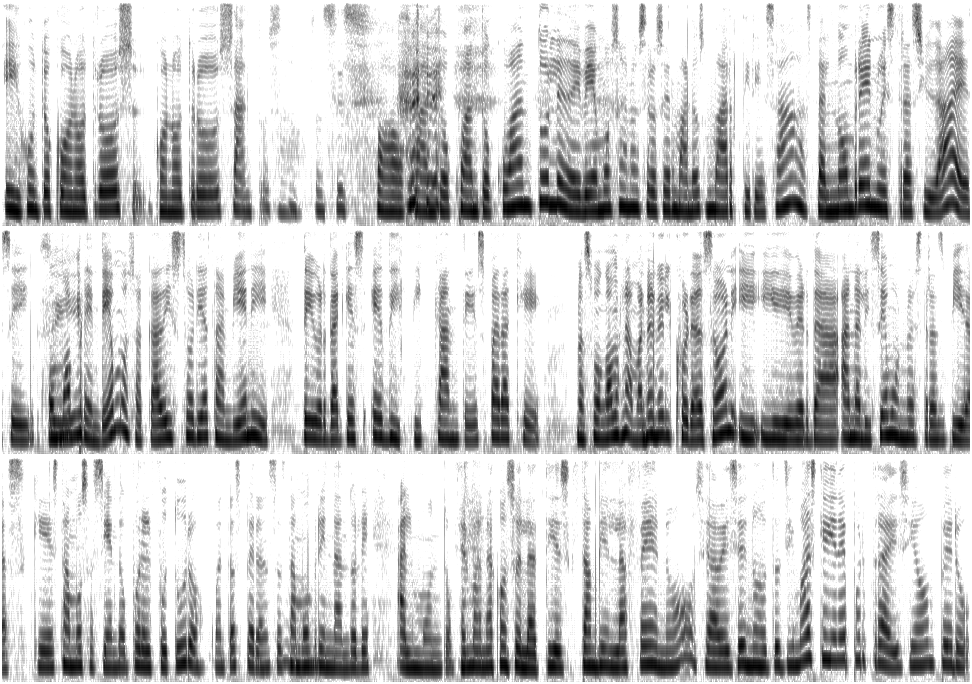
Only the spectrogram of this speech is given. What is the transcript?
y junto con otros con otros santos. Entonces, wow, cuánto, cuánto, cuánto le debemos a nuestros hermanos mártires, ah, hasta el nombre de nuestras ciudades y cómo aprendemos a cada historia también y de verdad que es edificante, es para que nos pongamos la mano en el corazón y, de verdad analicemos nuestras vidas, qué estamos haciendo por el futuro, cuánta esperanza estamos brindándole al mundo. Hermana Consolati, es también la fe, ¿no? O sea, a veces nosotros decimos, ah, es que viene por tradición, pero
